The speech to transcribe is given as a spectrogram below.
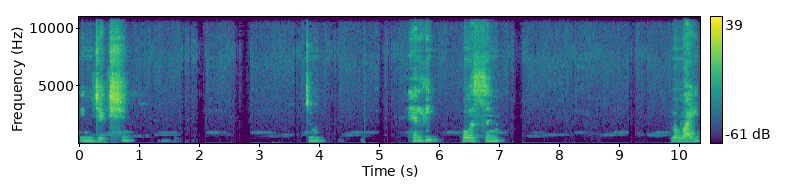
injection to healthy person provide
